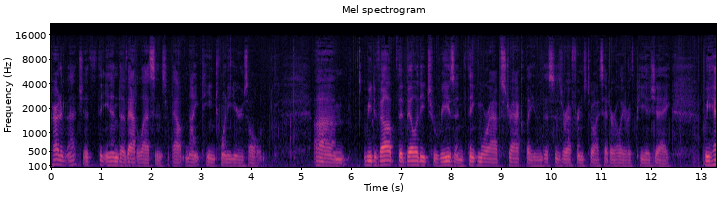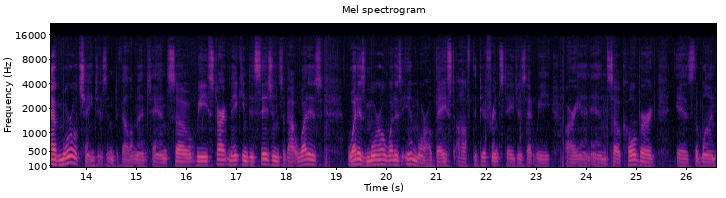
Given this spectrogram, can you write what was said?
part of much at the end of adolescence, about 19, 20 years old. Um, we develop the ability to reason, think more abstractly, and this is reference to what I said earlier with Piaget. We have moral changes in development, and so we start making decisions about what is what is moral, what is immoral, based off the different stages that we are in. And so Kohlberg is the one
